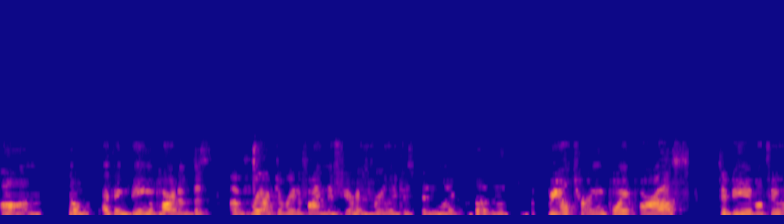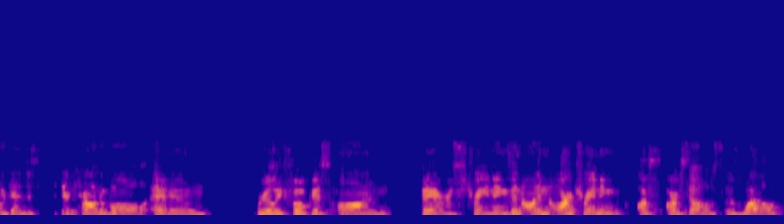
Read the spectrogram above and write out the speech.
Um, so I think being a part of this of Reactive Redefined this year has really just been like the, the, real turning point for us to be able to again just be accountable and really focus on Bears trainings and on our training us ourselves as well.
